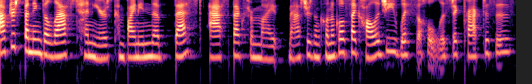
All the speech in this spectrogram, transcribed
After spending the last 10 years combining the best aspects from my master's in clinical psychology with the holistic practices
